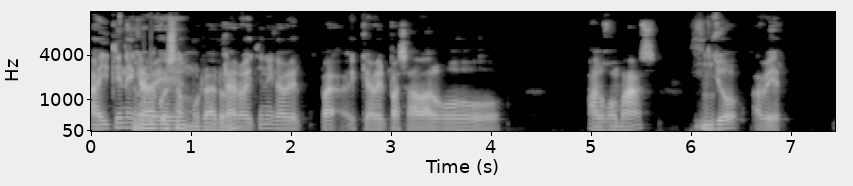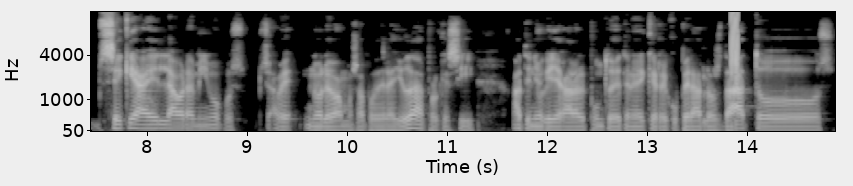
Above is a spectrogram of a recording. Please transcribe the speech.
Ahí tiene Es que una haber, cosa muy raro. ¿eh? claro, ahí tiene que haber, que haber pasado algo, algo más. Mm. Yo, a ver, sé que a él ahora mismo, pues, a ver, no le vamos a poder ayudar, porque si ha tenido que llegar al punto de tener que recuperar los datos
